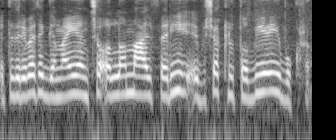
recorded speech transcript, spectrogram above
التدريبات الجماعية إن شاء الله مع الفريق بشكل طبيعي بكرة.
